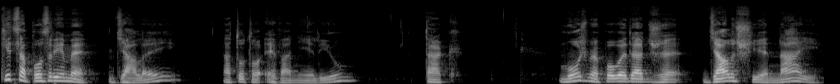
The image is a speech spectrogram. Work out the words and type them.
Keď sa pozrieme ďalej na toto evanílium, tak môžeme povedať, že ďalšie naj,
